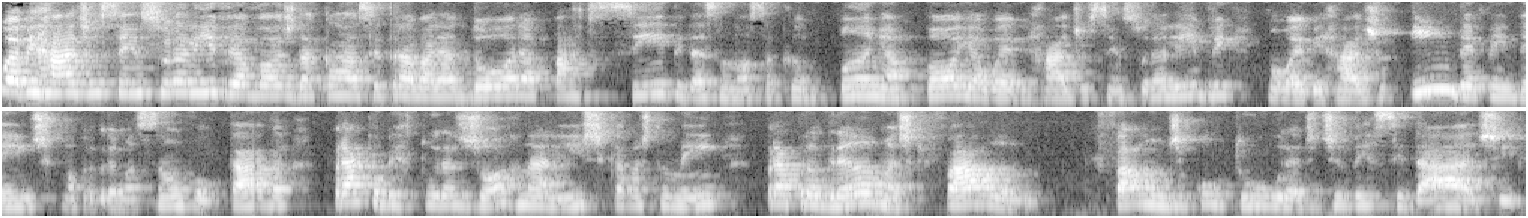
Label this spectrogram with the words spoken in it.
Web Rádio Censura Livre, a voz da classe trabalhadora. Participe dessa nossa campanha, apoie a Web Rádio Censura Livre, uma web rádio independente, com uma programação voltada para cobertura jornalística, mas também para programas que falam, que falam de cultura, de diversidade,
